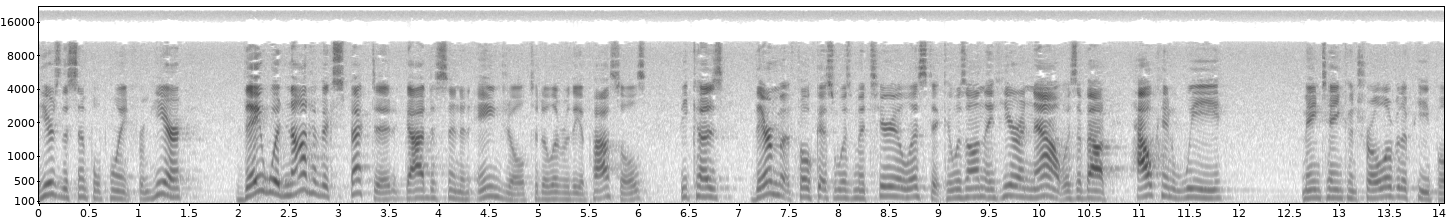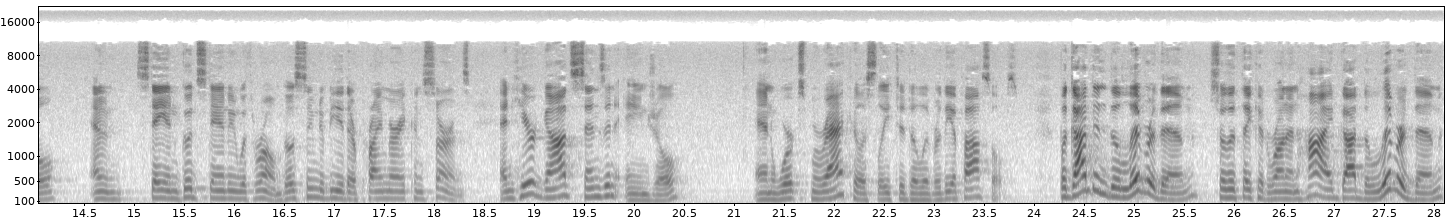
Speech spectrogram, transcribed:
here's the simple point from here. They would not have expected God to send an angel to deliver the apostles because their focus was materialistic. It was on the here and now. It was about how can we maintain control over the people and stay in good standing with Rome. Those seem to be their primary concerns. And here God sends an angel and works miraculously to deliver the apostles. But God didn't deliver them so that they could run and hide. God delivered them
